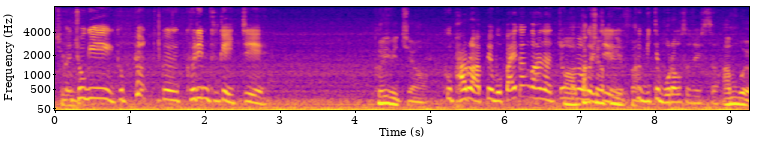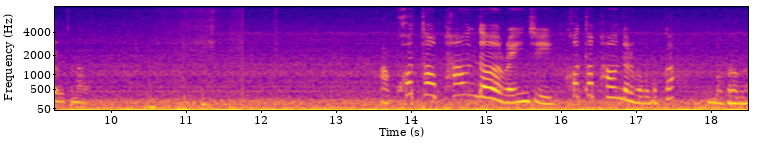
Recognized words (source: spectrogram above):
지금 저기 그 표 그 그림 두 개 있지. 그림 있지요 그 바로 앞에 뭐 빨간 거 하나 조그만 거 딱지 같은 게 있지. 있어. 그 밑에 뭐라고 써져 있어? 안 보여 밑에 나가 아 쿼터 파운더 레인지. 쿼터 파운더를 먹어볼까? 뭐 그런가?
